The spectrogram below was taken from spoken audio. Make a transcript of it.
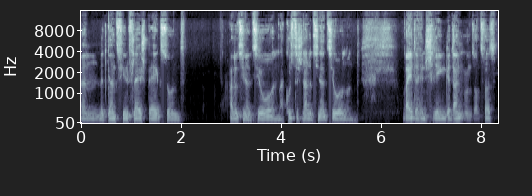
Ähm, mit ganz vielen Flashbacks und Halluzinationen, akustischen Halluzinationen und weiterhin schrägen Gedanken und sonst was.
